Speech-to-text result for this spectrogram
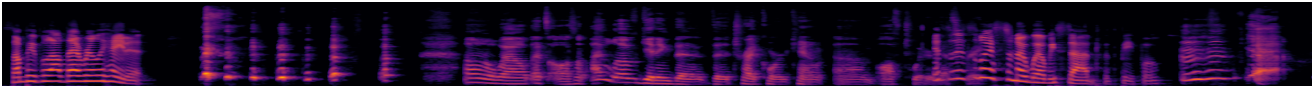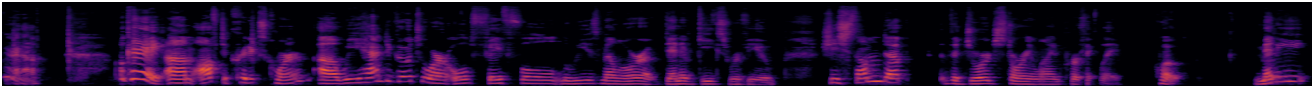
Some people out there really hate it. Oh wow, that's awesome! I love getting the the tricorn count um, off Twitter. It's, That's it's great. nice to know where we stand with people. Mm-hmm. Yeah, yeah. Okay, um, off to Critics Corner. Uh, we had to go to our old faithful Louise Mellor of Den of Geeks review. She summed up the George storyline perfectly. Quote, Many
